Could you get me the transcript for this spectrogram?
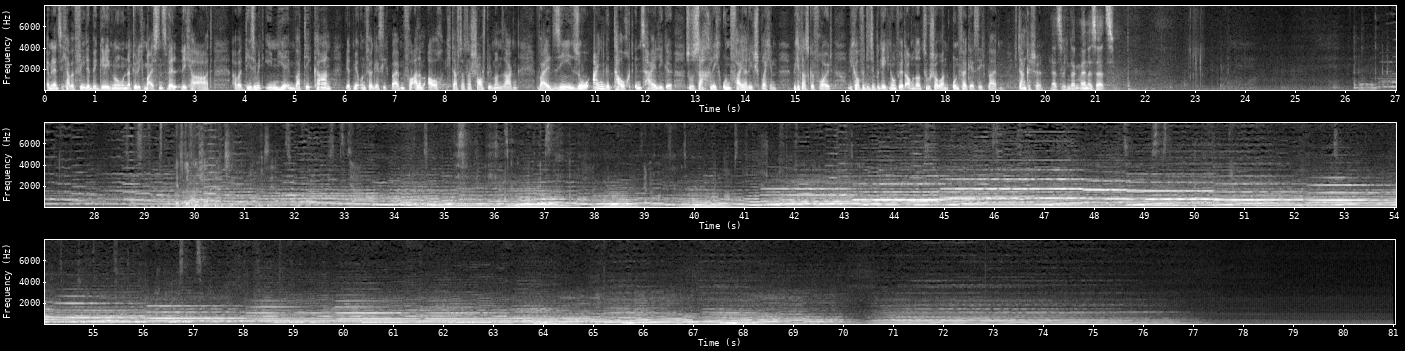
Eminenz, ich habe viele Begegnungen, natürlich meistens weltlicher Art. Aber diese mit Ihnen hier im Vatikan wird mir unvergesslich bleiben. Vor allem auch, ich darf das als Schauspielmann sagen, weil Sie so eingetaucht ins Heilige, so sachlich, unfeierlich sprechen. Mich hat das gefreut. Und ich hoffe, diese Begegnung wird auch unseren Zuschauern unvergesslich bleiben. Ich danke schön. Herzlichen Dank meinerseits. Jetzt dürfen wir schon.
